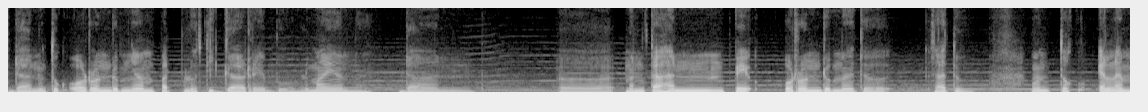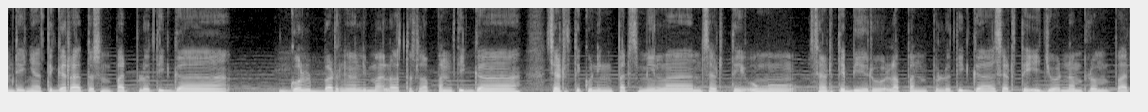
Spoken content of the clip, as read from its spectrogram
dan untuk orondumnya 43.000 lumayan dan uh, mentahan PO orondumnya itu satu untuk LMD nya 343 gold barnya 583 serti kuning 49 serti ungu serti biru 83 serti hijau 64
